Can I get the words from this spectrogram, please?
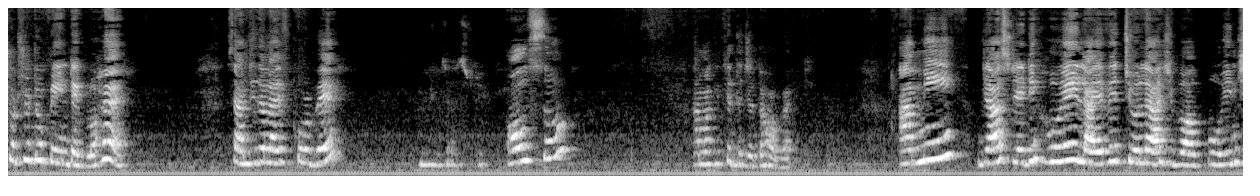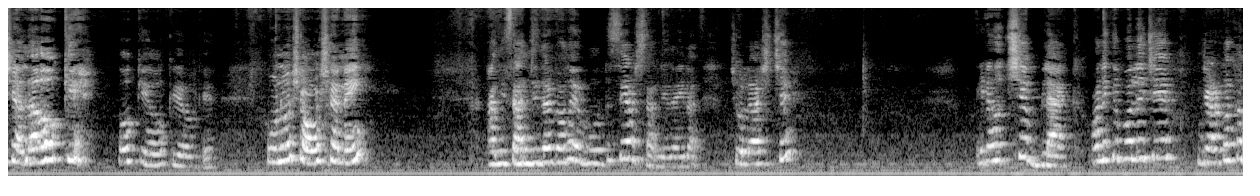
ছোট ছোট প্রিন্ট এগুলো হ্যাঁ? সঞ্জিদা লাইভ করবে। অলসো আমাকে খেতে যেতে হবে। আমি জাস্ট রেডি হয়ে লাইভে চলে আসব আপু ইনশাল্লাহ ওকে ওকে ওকে ওকে কোনো সমস্যা নেই। আমি সঞ্জিদার কথাই বলতেছি আর সঞ্জিদা এরা চলে আসছে। এটা হচ্ছে ব্ল্যাক অনেকে বলে যে যার কথা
